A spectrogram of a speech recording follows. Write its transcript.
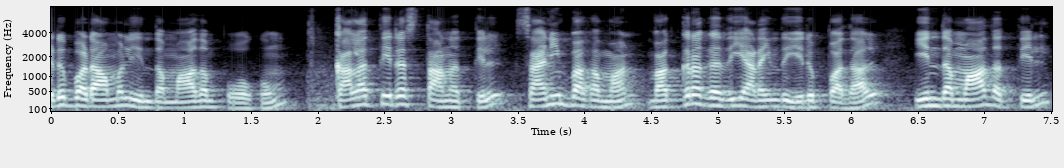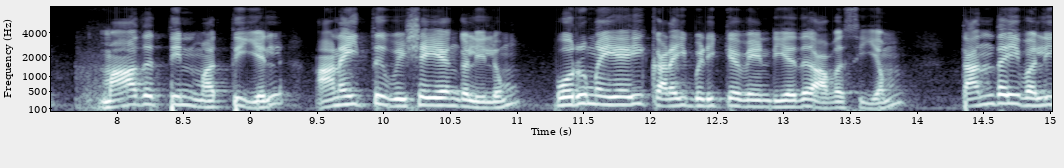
எடுபடாமல் இந்த மாதம் போகும். கலத்திர ஸ்தானத்தில் சனி பகவான் வக்ரகதி அடைந்து இருப்பதால் இந்த மாதத்தில் மாதத்தின் மத்தியில் அனைத்து விஷயங்களிலும் பொறுமையை கடைபிடிக்க வேண்டியது அவசியம். தந்தை வழி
